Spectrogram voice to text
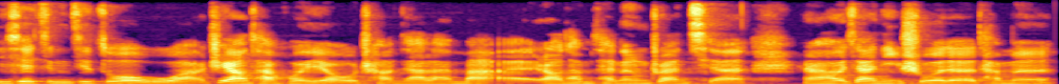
一些经济作物啊，这样才会有厂家来买，然后他们才能赚钱。然后像你说的，他们。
